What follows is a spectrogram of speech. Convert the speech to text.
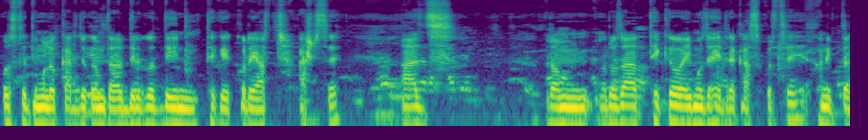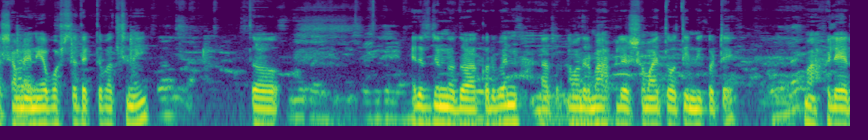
প্রস্তুতিমূলক কার্যক্রম তারা দীর্ঘদিন থেকে করে আস- আসছে। আজ রম, রোজা থেকেও এই মুজাহিদরা কাজ করছে। এখন ইফতার সামনে নিয়ে বসছে, দেখতে পাচ্ছেন তো এদের জন্য দোয়া করবেন। আর আমাদের মাহফিলের সময় তো অতি নিকটে। মাহফিলের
